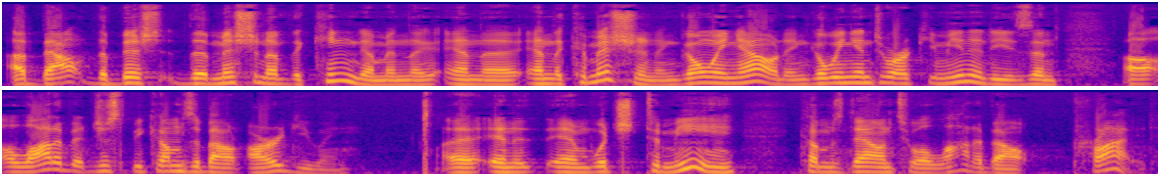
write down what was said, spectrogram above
about the, bis- the mission of the kingdom and the, and, the, and the commission and going out and going into our communities. And a lot of it just becomes about arguing, and, and which to me comes down to a lot about pride.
